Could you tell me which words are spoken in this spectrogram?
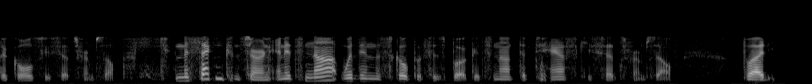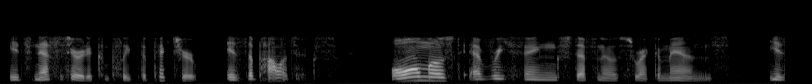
the goals he sets for himself. And the second concern, and it's not within the scope of his book, it's not the task he sets for himself, but it's necessary to complete the picture, is the politics. Almost everything Stefanos recommends is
